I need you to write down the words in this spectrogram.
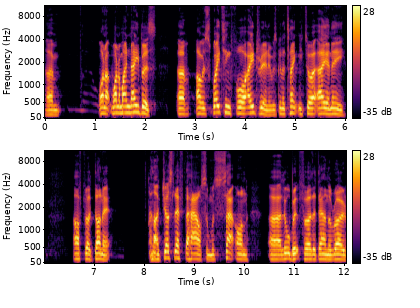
Um, one, of, one of my neighbors, um, I was waiting for Adrian, who was going to take me to A and E after I'd done it, and I just left the house and was sat on uh, a little bit further down the road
